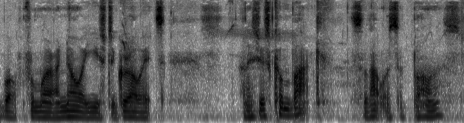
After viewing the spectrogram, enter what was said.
well, from where I know I used to grow it, and it's just come back. So that was a bonus.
